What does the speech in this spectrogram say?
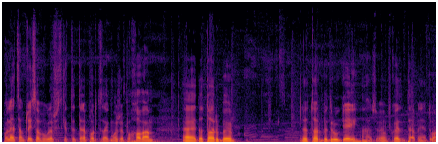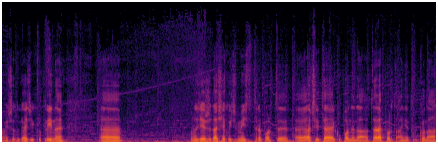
Polecam. Tutaj są w ogóle wszystkie te teleporty, tak może pochowam e, do torby. Do torby drugiej. Aha, że mam tylko jeden tab, nie? Tu mam jeszcze gazi kotliny. E, mam nadzieję, że da się jakoś wymienić te teleporty, e, czyli te kupony na teleport, a nie tylko na.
